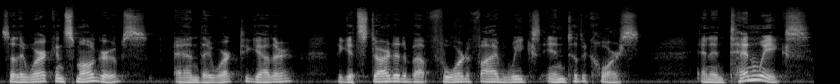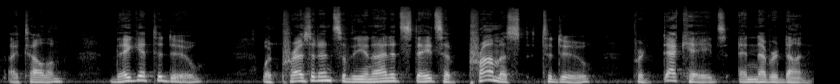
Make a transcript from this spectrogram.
So they work in small groups and they work together. They get started about four to five weeks into the course. And in 10 weeks, I tell them, they get to do what presidents of the United States have promised to do for decades and never done.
